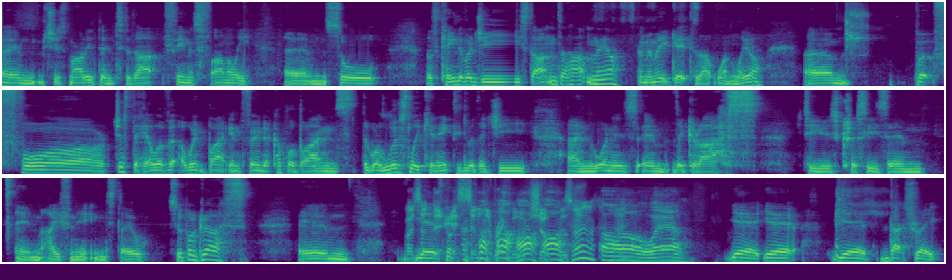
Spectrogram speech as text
Um, she's married into that famous family. Um, so there's kind of a G starting to happen there, and we might get to that one later. Um, but for just the hell of it, I went back and found a couple of bands that were loosely connected with a G, and one is um, The Grass, to use Chrissy's um, um, hyphenating style. Supergrass. Um, What's yeah, under it's S in the record shop, isn't it? Oh wow! yeah, yeah, yeah, that's right.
